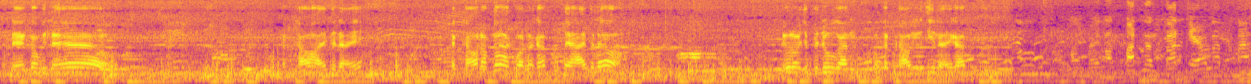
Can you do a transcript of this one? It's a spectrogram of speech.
คันแดงเข้าวินแล้ว คันขาวหายไปไหน คันขาวนำหน้าก่อนนะครับ แต่หายไปแล้ว เดี๋ยวเราจะไปดูกันว่าคันขาวอยู่ที่ไหนครับปัดนั่นปัดแอวนั่นปัด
